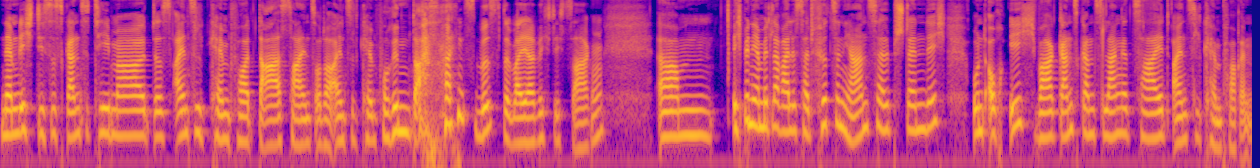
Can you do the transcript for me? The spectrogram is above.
nämlich dieses ganze Thema des Einzelkämpfer-Daseins oder Einzelkämpferin-Daseins, müsste man ja richtig sagen. Ähm, ich bin ja mittlerweile seit 14 Jahren selbstständig und auch ich war ganz, ganz lange Zeit Einzelkämpferin.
